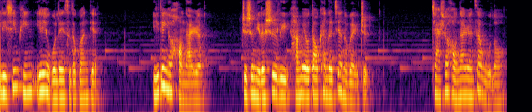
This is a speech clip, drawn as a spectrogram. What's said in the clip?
李新平也有过类似的观点：一定有好男人，只是你的视力还没有到看得见的位置。假设好男人在五楼，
